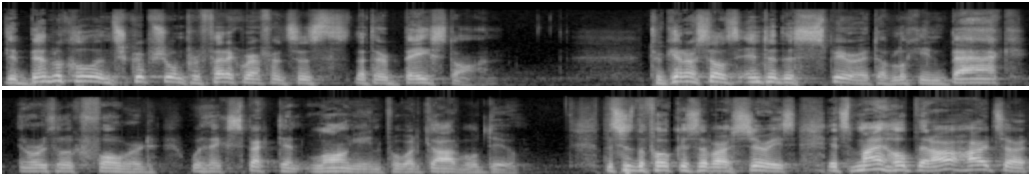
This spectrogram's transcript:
the biblical and scriptural and prophetic references that they're based on to get ourselves into the spirit of looking back in order to look forward with expectant longing for what God will do. This is the focus of our series. It's my hope that our hearts are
